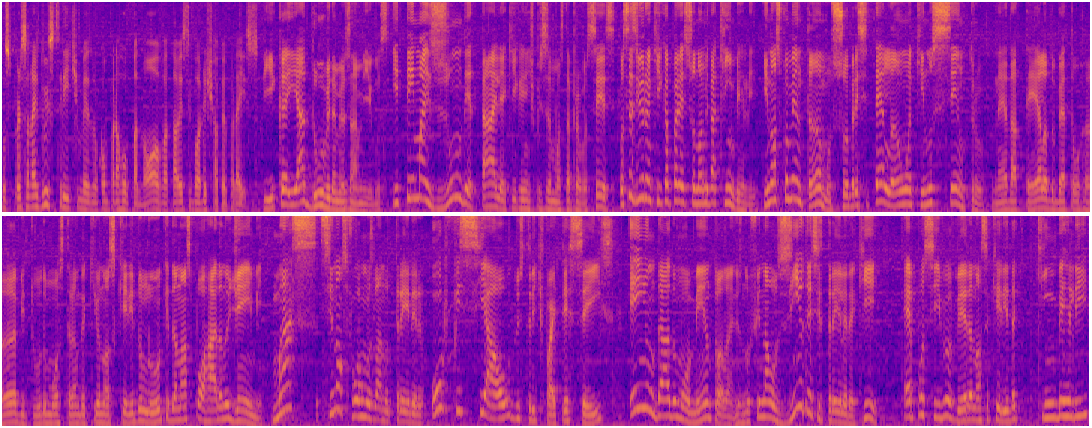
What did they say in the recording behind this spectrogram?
os personagens do Street mesmo, comprar roupa nova tal, esse body shop é pra isso. Fica aí a dúvida, meus amigos. E tem mais um detalhe aqui que a gente precisa mostrar pra vocês. Vocês viram aqui que apareceu o nome da Kimberly. E nós comentamos sobre esse telão aqui no centro, né, da tela do Battle Hub e tudo, mostrando aqui o nosso querido Luke dando umas porradas no Jamie. Mas, se nós formos lá no trailer oficial do Street Fighter 6, em um dado momento, Alanis, no finalzinho desse trailer aqui, é possível ver a nossa querida Kimberly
